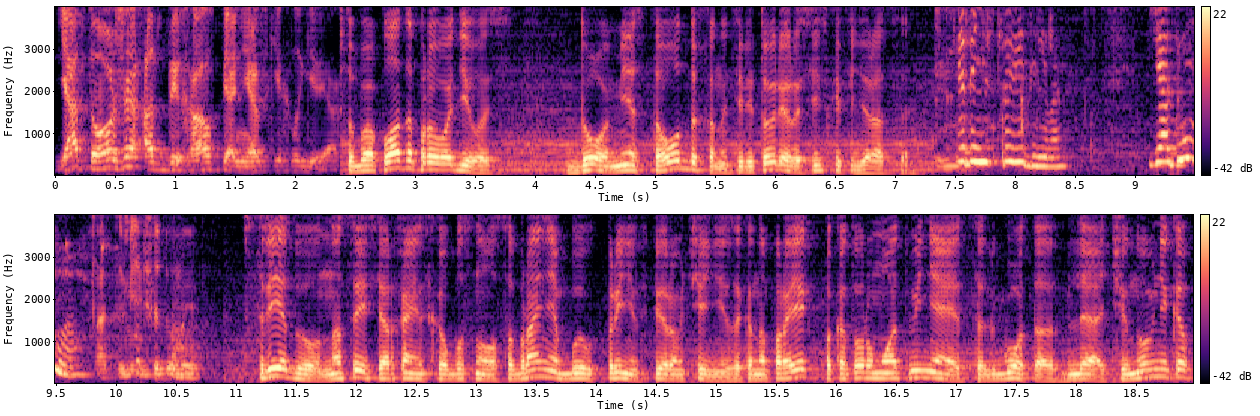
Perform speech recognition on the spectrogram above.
я тоже отдыхал в пионерских лагерях. Чтобы оплата проводилась до места отдыха на территории Российской Федерации. Это несправедливо. Я думаю, А ты меньше думай. В среду на сессии Архангельского областного собрания был принят в первом чтении законопроект, по которому отменяется льгота для чиновников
